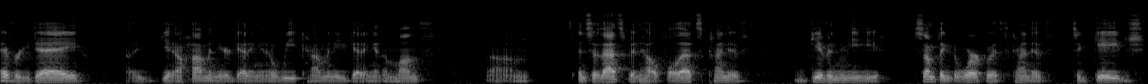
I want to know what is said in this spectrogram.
every day. Uh, you know, how many you're getting in a week, how many you're getting in a month. Um, and so that's been helpful. That's kind of given me something to work with, kind of to gauge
